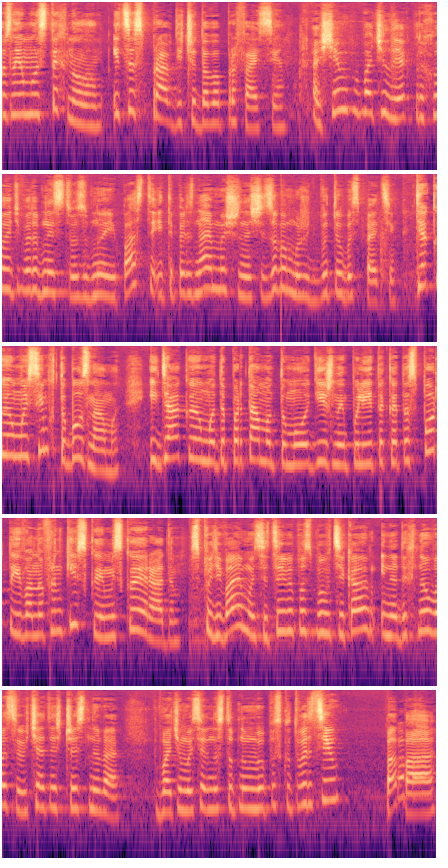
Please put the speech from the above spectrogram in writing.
Познайомилися з технологом, і це справді чудова професія. А ще ми побачили, як проходить виробництво зубної пасти, і тепер знаємо, що наші зуби можуть бути у безпеці. Дякуємо всім, хто був з нами, і дякуємо департаменту молодіжної політики та спорту Івано-Франківської міської ради. Сподіваємося, цей випуск був цікавим і надихнув вас вивчати щось нове. Побачимося в наступному випуску творців. Па-па!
